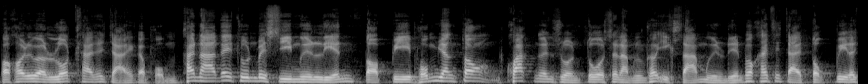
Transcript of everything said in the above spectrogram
เพราะเขาเรียกว่าลดค่าใช้จ่ายให้กับผมขนาดได้ทุนไป 40,000 เหรียญต่อปี ผมยังต้องควักเงินส่วนตัวสนับสนุนเขาอีก 30,000 เหรียญเพราะค่าใช้จ่ายตกปีละ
